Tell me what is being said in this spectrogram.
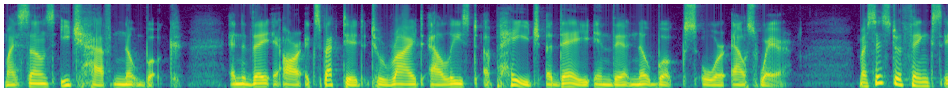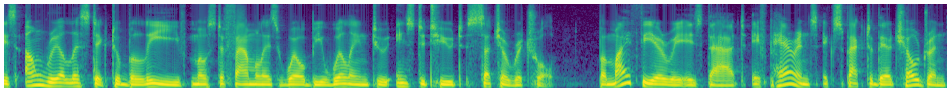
My sons each have notebook, and they are expected to write at least a page a day in their notebooks or elsewhere. My sister thinks it's unrealistic to believe most families will be willing to institute such a ritual. But my theory is that if parents expect their children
